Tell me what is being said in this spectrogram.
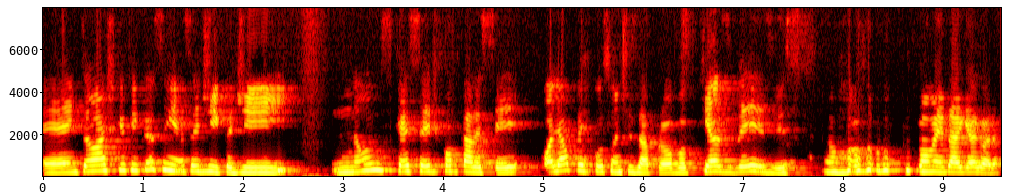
É, então acho que fica assim essa dica de não esquecer de fortalecer, olhar o percurso antes da prova, porque às vezes vou comentar aqui agora.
